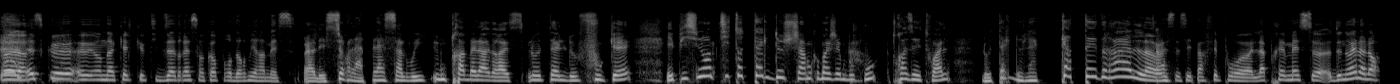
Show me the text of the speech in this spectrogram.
Voilà. Est-ce qu'on a quelques petites adresses encore pour dormir à Metz? Allez, sur la place Saint-Louis, une très belle adresse, l'hôtel de Fouquet. Et puis sinon, un petit hôtel de charme que moi j'aime beaucoup, trois étoiles, l'hôtel de la cathédrale. Ah, ça c'est parfait pour euh, l'après-messe de Noël. Alors,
